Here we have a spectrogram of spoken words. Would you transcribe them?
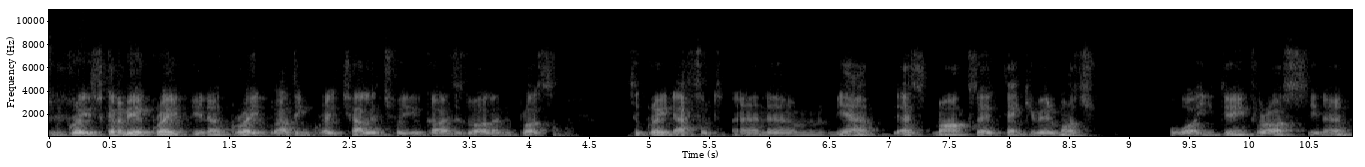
is great. It's going to be a great, you know, great. I think great challenge for you guys as well, and plus, it's a great effort. And um, yeah, as Mark said, thank you very much for what you're doing for us. You know,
